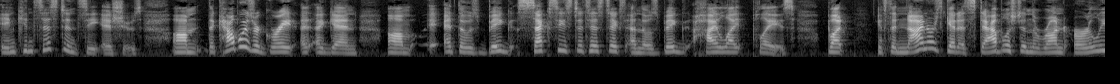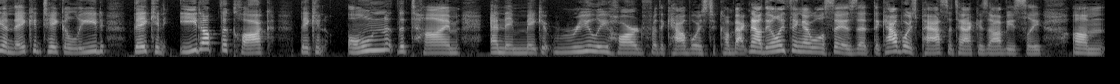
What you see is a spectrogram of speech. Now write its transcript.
inconsistency issues. Um, the Cowboys are great, again, um, at those big, sexy statistics and those big highlight plays, but if the Niners get established in the run early and they can take a lead, they can eat up the clock, they can own the time, and they make it really hard for the Cowboys to come back. Now, the only thing I will say is that the Cowboys' pass attack is obviously. Um,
